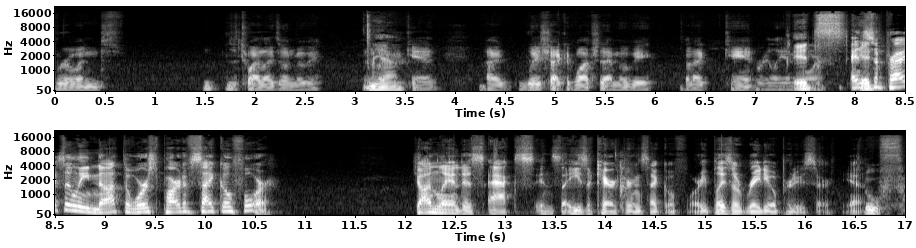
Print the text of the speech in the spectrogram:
ruined the Twilight Zone movie. Yeah. I can't. I wish I could watch that movie, but I can't really anymore. It's And it- surprisingly, not the worst part of Psycho 4. John Landis acts in. He's a character in Psycho 4. He plays a radio producer. Yeah. oof.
